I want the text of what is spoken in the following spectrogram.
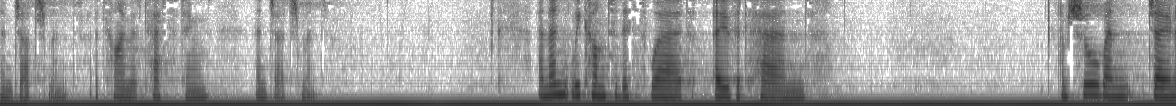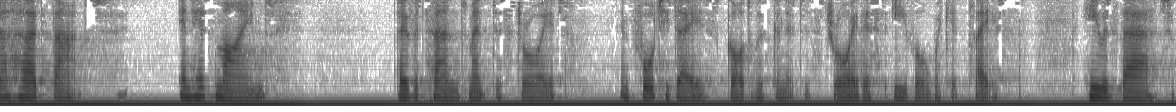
and judgment, a time of testing and judgment. And then we come to this word overturned. I'm sure when Jonah heard that in his mind, overturned meant destroyed. In 40 days, God was going to destroy this evil, wicked place. He was there to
